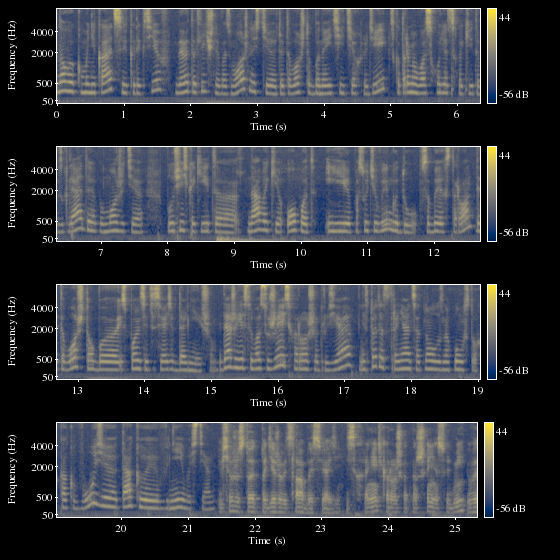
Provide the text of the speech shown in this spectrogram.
Новые коммуникации коллектив дают отличные возможности для того, чтобы найти тех людей, с которыми у вас сходятся какие-то взгляды, вы можете получить какие-то навыки, опыт и, по сути, выгоду с обеих сторон для того, чтобы использовать эти связи в дальнейшем. И даже если у вас уже есть хорошие друзья, не стоит отстраняться от новых знакомств как в ВУЗе, так и вне его стен. И все же стоит поддерживать слабые связи и сохранять хорошие отношения с людьми, и в,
